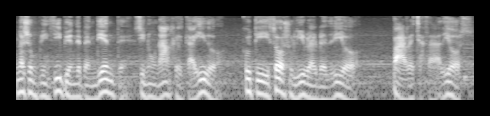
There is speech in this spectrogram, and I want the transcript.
no es un principio independiente, sino un ángel caído que utilizó su libre albedrío para rechazar a Dios.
